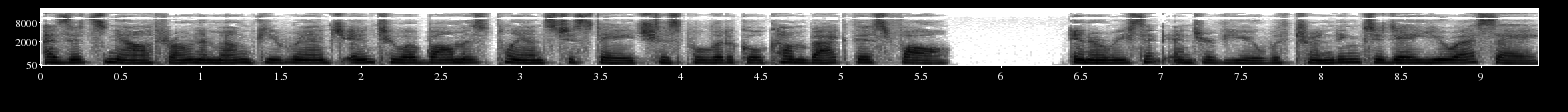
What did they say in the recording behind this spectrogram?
as it's now thrown a monkey wrench into Obama's plans to stage his political comeback this fall. In a recent interview with Trending Today USA,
